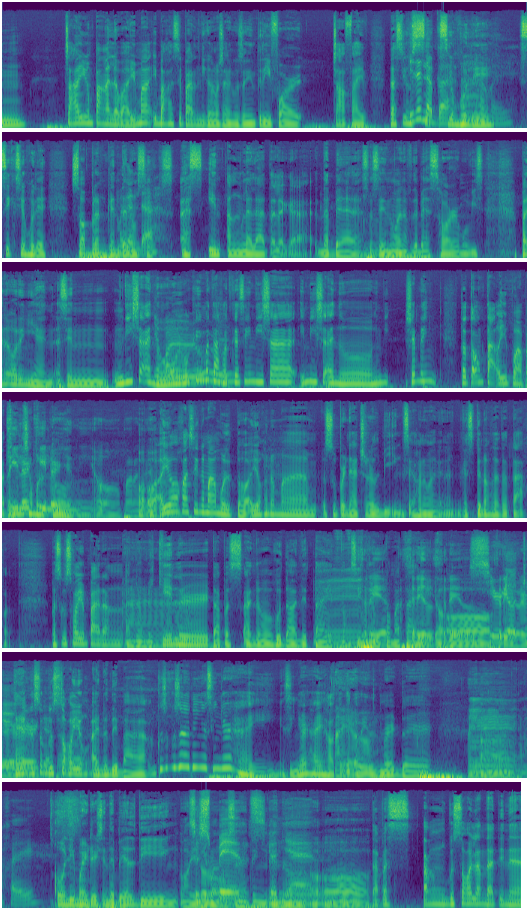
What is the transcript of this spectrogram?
tsaka yung pangalawa, yung mga iba kasi parang hindi ko naman siya gusto. Yung 3, 4, tsaka 5. Tapos yung Ilan na 6 ba? yung huli. Ah, okay. 6 yung huli. Sobrang ganda ng Maganda? 6. As in, ang lala talaga. The best. As in, one of the best horror movies. Panoorin yan. As in, hindi siya ano, Yung huwag kayong matakot kasi hindi siya, hindi siya ano, hindi, syempre, hindi- totoong tao yung pumapatay. hindi Killer, siya multo. killer yan eh. Oo, parang Oo, ganun. ayoko kasi ng mga multo. Ayoko ng mga supernatural beings. Ayoko ng mga ganun. Kasi doon ako natatakot. Mas gusto ko yung parang, ano, may killer, tapos, ano, who done it type, nung sino Thrill, yung pumatay. thrill, Oo. thrill. Serial killer. Kaya gustong gusto ko yung, ano, di ba? Gusto gusto natin yung senior high. Senior high, how to Ay, get away with murder. Mm, okay. Only murders in the building. O, yun, Suspense, gusto nating, ganyan. Ano, oo. Tapos, ang gusto ko lang dati na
